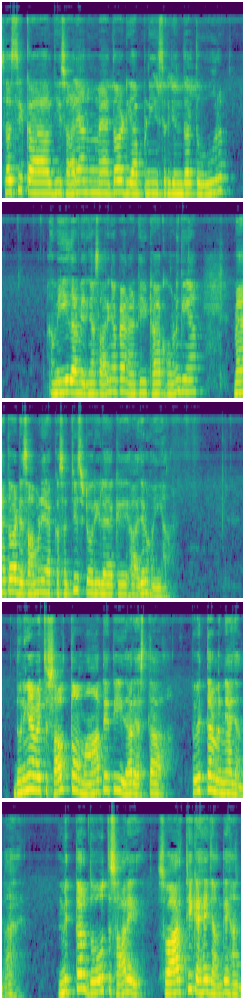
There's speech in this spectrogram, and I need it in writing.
ਸਤਿ ਸ੍ਰੀ ਅਕਾਲ ਜੀ ਸਾਰਿਆਂ ਨੂੰ, ਮੈਂ ਤੁਹਾਡੀ ਆਪਣੀ ਸੁਖਜਿੰਦਰ ਤੂਰ। ਉਮੀਦ ਆ ਮੇਰੀਆਂ ਸਾਰੀਆਂ ਭੈਣਾਂ ਠੀਕ ਠਾਕ ਹੋਣਗੀਆਂ। ਮੈਂ ਤੁਹਾਡੇ ਸਾਹਮਣੇ ਇੱਕ ਸੱਚੀ ਸਟੋਰੀ ਲੈ ਕੇ ਹਾਜ਼ਰ ਹੋਈ ਹਾਂ। ਦੁਨੀਆ ਵਿੱਚ ਸਭ ਤੋਂ ਮਾਂ ਤੇ ਧੀ ਦਾ ਰਿਸ਼ਤਾ ਪਵਿੱਤਰ ਮੰਨਿਆ ਜਾਂਦਾ ਹੈ। ਮਿੱਤਰ ਦੋਤ ਸਾਰੇ ਸਵਾਰਥੀ ਕਹੇ ਜਾਂਦੇ ਹਨ,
